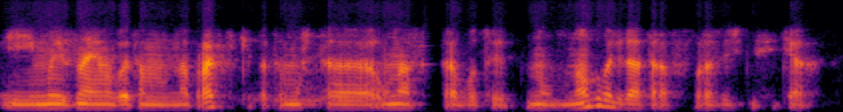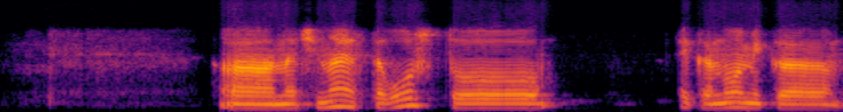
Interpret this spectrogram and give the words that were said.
и мы знаем об этом на практике, потому что у нас работает ну, много валидаторов в различных сетях. А, Начиная с того, что экономика,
